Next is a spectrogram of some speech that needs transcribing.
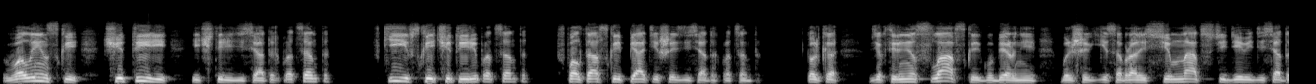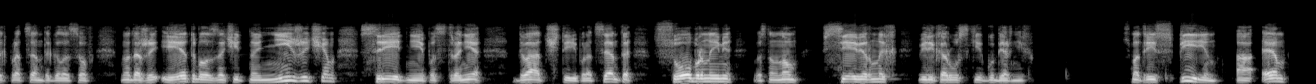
В Волынской 4,4%, в Киевской 4%, в Полтавской 5,6%. Только в Екатеринославской губернии большевики собрали 17,9% голосов, но даже и это было значительно ниже, чем средние по стране 24%, собранными в основном в северных великорусских губерниях. Смотри Спирин А.М.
